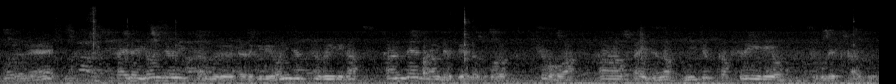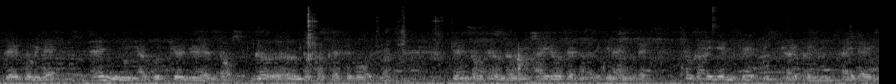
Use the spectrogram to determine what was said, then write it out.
これね、最大40日間無料いただける40粒入りが3300円のところ、今日はハーフサイズの20カプセル入りを特別価格税込みで1290円とぐーんと格安でご応募します。店頭セールのために大量生産ができないので、初回限定1回限り最大5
